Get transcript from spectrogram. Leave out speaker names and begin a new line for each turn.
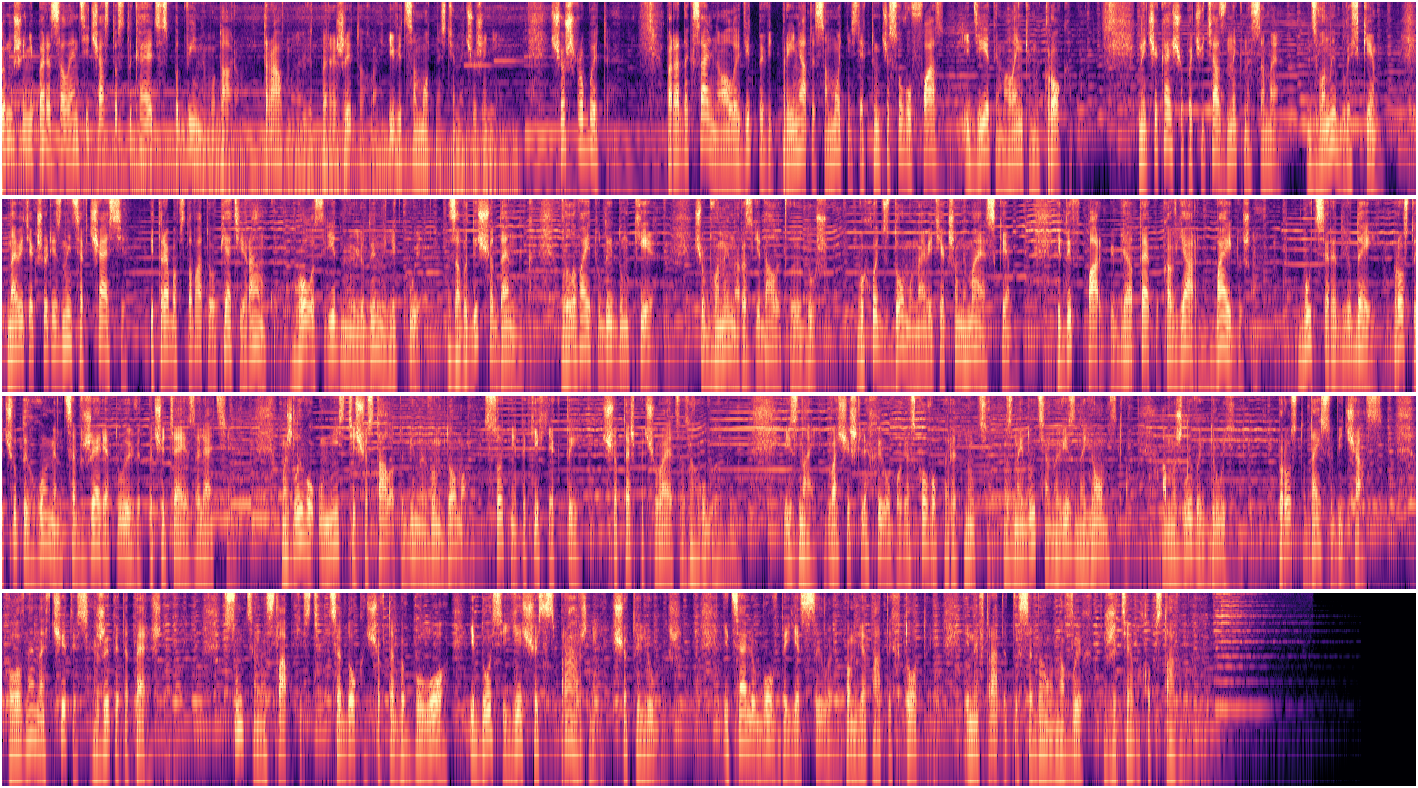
Вимушені переселенці часто стикаються з подвійним ударом, травмою від пережитого і від самотності на чужині. Що ж робити? Парадоксально, але відповідь прийняти самотність як тимчасову фазу і діяти маленькими кроками. Не чекай, що почуття зникне саме. Дзвони близьким. Навіть якщо різниця в часі і треба вставати о п'ятій ранку, голос рідної людини лікує. Заведи щоденник, виливай туди думки, щоб вони не роз'їдали твою душу. Виходь з дому, навіть якщо немає з ким. Іди в парк, бібліотеку, кав'ярню, байдуже. Будь серед людей. Просто чути гомін це вже рятує від почуття ізоляції. Можливо, у місті, що стало тобі новим домом, сотні таких, як ти, що теж почуваються загубленими. І знай, ваші шляхи обов'язково перетнуться, знайдуться нові знайомства, а можливо й друзі. Просто дай собі час. Головне навчитись жити теперішнім. Сум це не слабкість, це доказ, що в тебе було і досі є щось справжнє, що ти любиш. І ця любов дає сили пам'ятати, хто ти, і не втратити себе у нових життєвих обставинах.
